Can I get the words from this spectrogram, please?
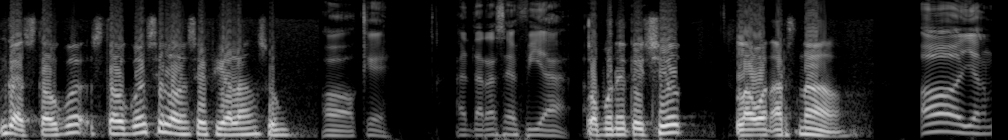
Enggak, setahu gua setahu gua sih lawan Sevilla langsung. Oh, oke. Antara Sevilla. Community Shield lawan Arsenal. Oh, yang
